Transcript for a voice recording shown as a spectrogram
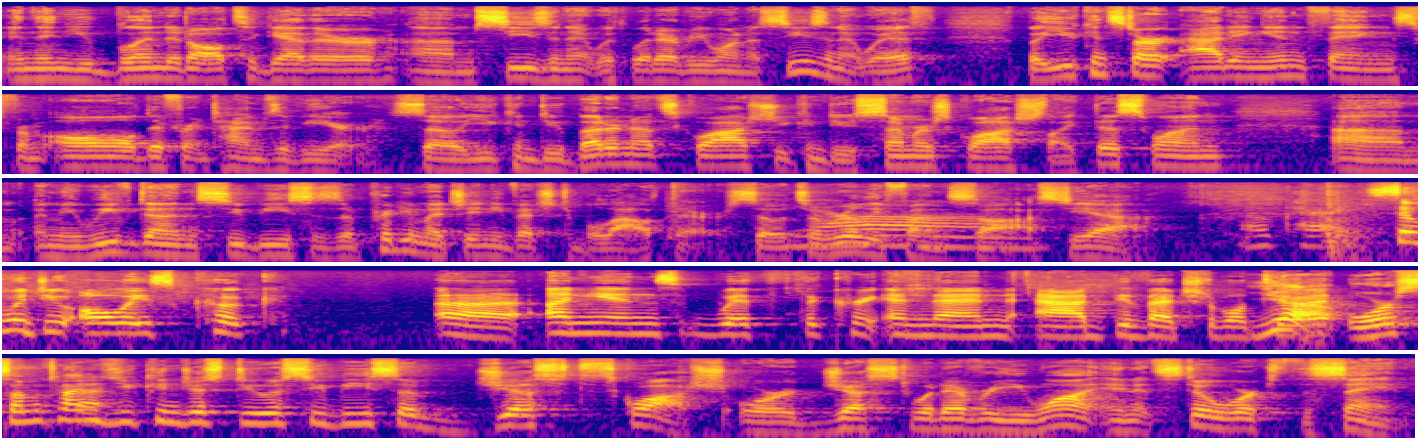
And then you blend it all together, um, season it with whatever you want to season it with. But you can start adding in things from all different times of year. So you can do butternut squash, you can do summer squash like this one. Um, I mean, we've done soubises of pretty much any vegetable out there. So it's a really fun sauce. Yeah. Okay. So would you always cook uh, onions with the cream and then add the vegetable to Yeah, it? Yeah, or sometimes you can just do a soubise of just squash or just whatever you want, and it still works the same.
